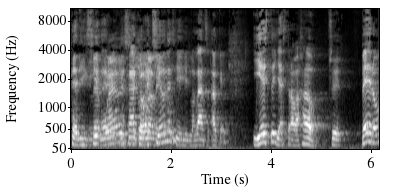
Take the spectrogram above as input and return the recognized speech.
edición, mueves ajá, y correcciones y lo lanzas. Ok. Y este ya es trabajado. Sí, Pero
